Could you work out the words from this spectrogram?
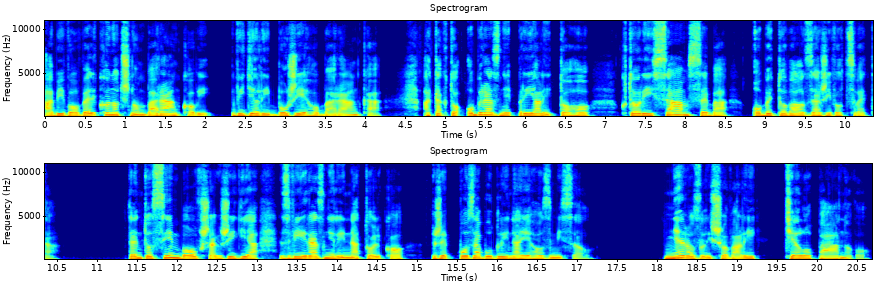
aby vo veľkonočnom baránkovi videli Božieho baránka a takto obrazne prijali toho, ktorý sám seba obetoval za život sveta. Tento symbol však Židia zvýraznili natoľko, že pozabudli na jeho zmysel. Nerozlišovali telo pánovo.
